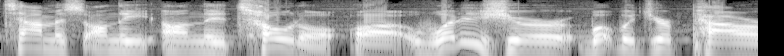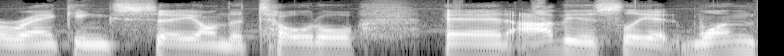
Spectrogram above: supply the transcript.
Thomas, on the on the total, uh, what is your what would your power rankings say on the total? And obviously, at one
